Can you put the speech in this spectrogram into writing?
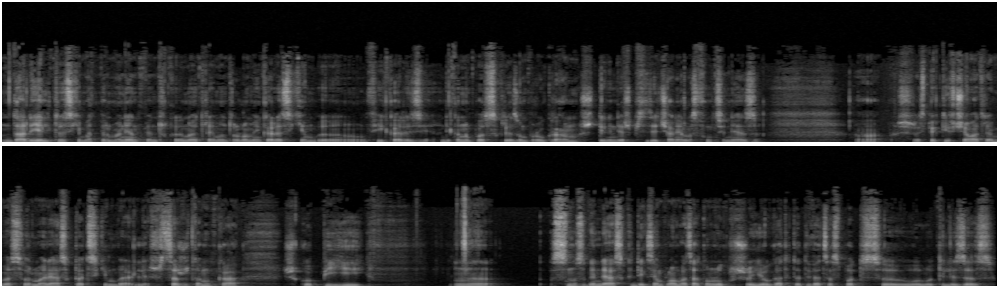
dar el trebuie schimbat permanent, pentru că noi trăim într-o lume în care schimbă în fiecare zi. Adică nu poți să creezi un program și te gândești peste 10 ani el să funcționeze. A, și respectiv cineva trebuie să urmărească toate schimbările și să ajutăm ca și copiii să nu se gândească, de exemplu, am învățat un lucru și eu gata toată viața să pot să îl utilizez.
